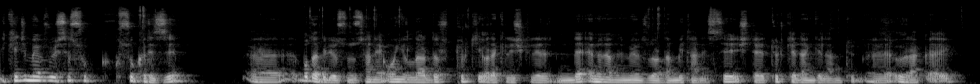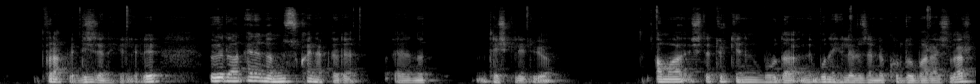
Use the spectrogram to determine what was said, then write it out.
İkinci mevzu ise su, su krizi. Bu da biliyorsunuz hani 10 yıllardır Türkiye-Irak ilişkilerinde en önemli mevzulardan bir tanesi. İşte Türkiye'den gelen Irak, Fırat ve Dicle nehirleri Irak'ın en önemli su kaynaklarını teşkil ediyor. Ama işte Türkiye'nin burada bu nehirler üzerinde kurduğu barajlar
